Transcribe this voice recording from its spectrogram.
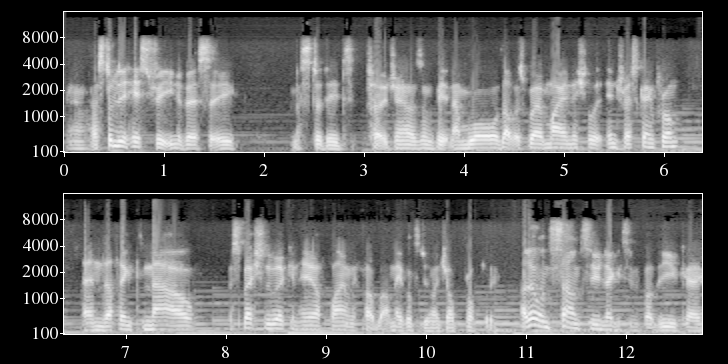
you know, I studied history at university. I studied photojournalism, Vietnam War. That was where my initial interest came from, and I think now, especially working here, I finally felt that I'm able to do my job properly. I don't want to sound too negative about the UK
